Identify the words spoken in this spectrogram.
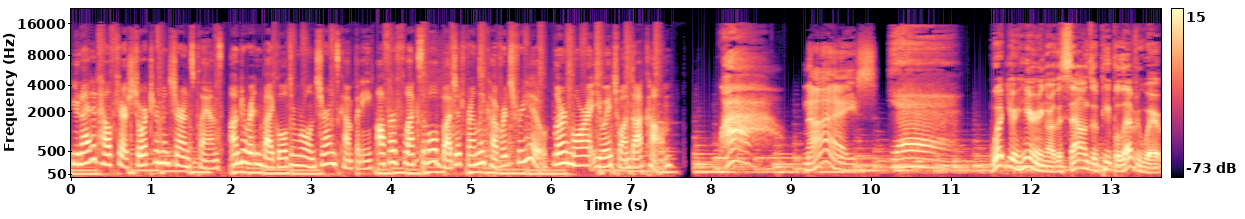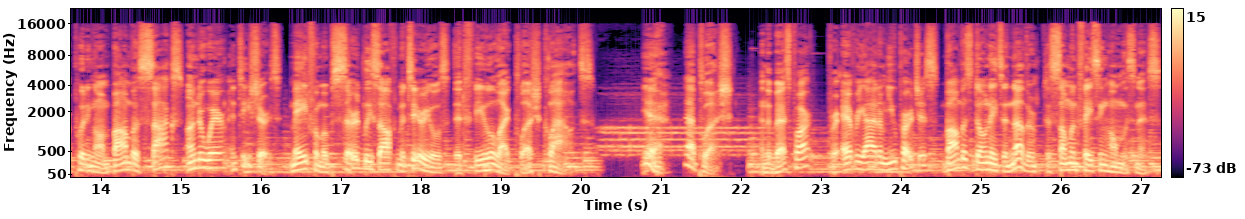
United Healthcare short term insurance plans, underwritten by Golden Rule Insurance Company, offer flexible, budget friendly coverage for you. Learn more at uh1.com. Wow. Nice. Yeah. What you're hearing are the sounds of people everywhere putting on Bombas socks, underwear, and t-shirts made from absurdly soft materials that feel like plush clouds. Yeah, that plush. And the best part? For every item you purchase, Bombas donates another to someone facing homelessness.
